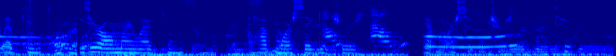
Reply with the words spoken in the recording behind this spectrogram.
webkinz. These are all my webkinz. I have more signatures. I have more signatures than that too.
